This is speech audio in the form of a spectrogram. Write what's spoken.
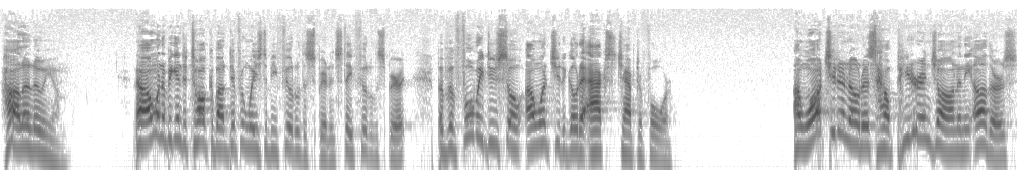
Hallelujah. Now, I want to begin to talk about different ways to be filled with the Spirit and stay filled with the Spirit. But before we do so, I want you to go to Acts chapter 4. I want you to notice how Peter and John and the others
